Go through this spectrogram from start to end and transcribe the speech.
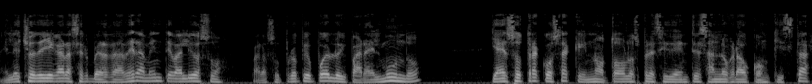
el hecho de llegar a ser verdaderamente valioso para su propio pueblo y para el mundo ya es otra cosa que no todos los presidentes han logrado conquistar.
